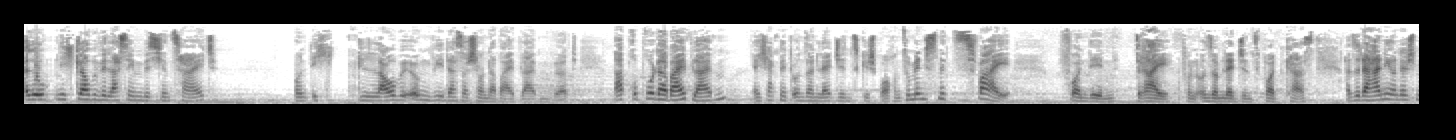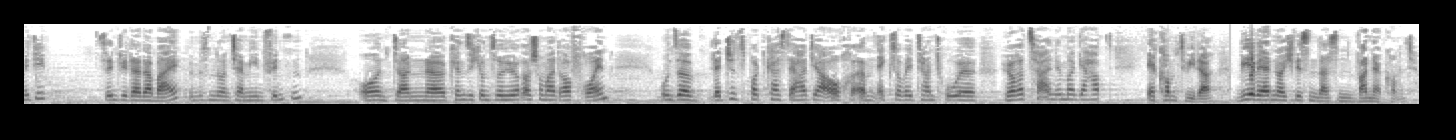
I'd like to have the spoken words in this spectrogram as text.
Also ich glaube, wir lassen ihm ein bisschen Zeit. Und ich glaube irgendwie, dass er schon dabei bleiben wird. Apropos dabei bleiben, ich habe mit unseren Legends gesprochen, zumindest mit zwei von den drei von unserem Legends Podcast. Also der Hani und der Schmidti sind wieder dabei. Wir müssen nur einen Termin finden. Und dann äh, können sich unsere Hörer schon mal drauf freuen. Unser Legends Podcast, der hat ja auch ähm, exorbitant hohe Hörerzahlen immer gehabt. Er kommt wieder. Wir werden euch wissen lassen, wann er kommt.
